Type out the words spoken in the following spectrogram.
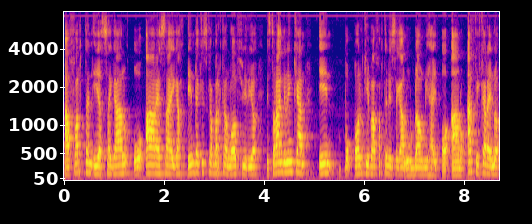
afartan iyo sagaal uu r s i-ga indexka marka loo fiiriyo stranglinkan in boqolkiiba afartan iyo sagaal uu down yahay oo aanu arki karayno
